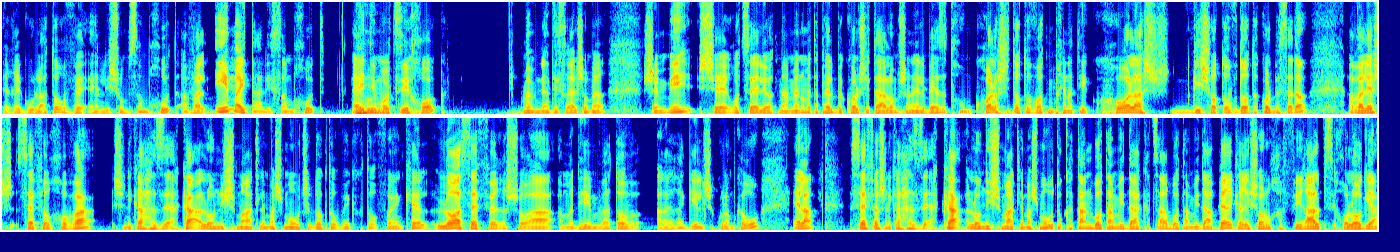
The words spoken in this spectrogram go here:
הרגולטור ואין לי שום סמכות, אבל אם הייתה לי סמכות, הייתי מוציא חוק במדינת ישראל שאומר שמי שרוצה להיות מאמן או מטפל בכל שיטה, לא משנה לי באיזה תחום, כל השיטות טובות מבחינתי, כל הגישות עובדות, הכל בסדר, אבל יש ספר חובה שנקרא הזעקה הלא נשמעת למשמעות של דוקטור ויקטור פרנקל, לא הספר שואה המדהים והטוב הרגיל שכולם קראו, אלא ספר שנקרא הזעקה הלא נשמעת למשמעות, הוא קטן באותה מידה, קצר באותה מידה. הפרק הראשון הוא חפירה על פסיכולוגיה.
